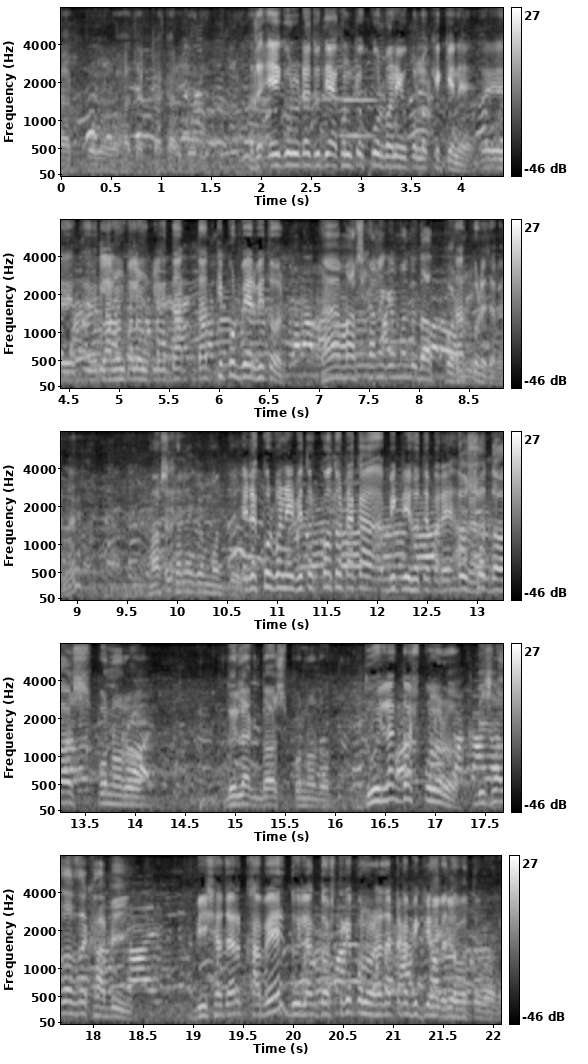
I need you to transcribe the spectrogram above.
লাখ পনেরো হাজার টাকার গরু। আচ্ছা এই গরুটা যদি এখন কেউ কোরবানি উপলক্ষে কেনে লালন পালন করলে দাঁত দাঁত কি পড়বে এর ভিতর? হ্যাঁ মাসখানেকের মধ্যে দাঁত পড়বে। দাঁত পড়ে যাবে না? মাসখানেকের মধ্যে। এটা কোরবানির ভিতর কত টাকা বিক্রি হতে পারে? দুশো দশ পনেরো। দুই লাখ দশ পনেরো। দুই লাখ দশ পনেরো। বিশ হাজার যে খাবি। বিশ হাজার খাবে দুই লাখ দশ থেকে পনেরো হাজার টাকা বিক্রি হবে হতে পারে।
